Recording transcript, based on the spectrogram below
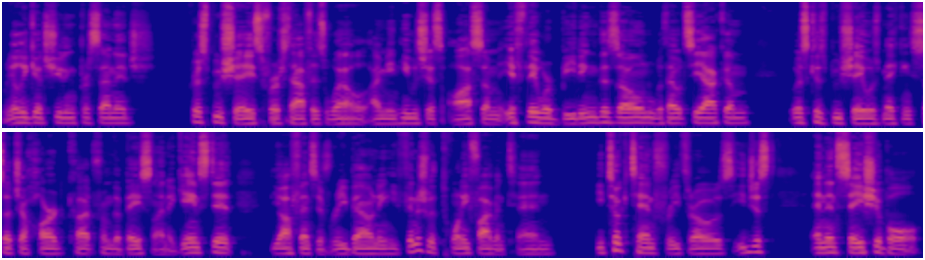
really good shooting percentage. Chris Boucher's first half as well. I mean, he was just awesome. If they were beating the zone without Siakam, it was because Boucher was making such a hard cut from the baseline against it. The offensive rebounding, he finished with 25 and 10. He took 10 free throws. He just an insatiable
